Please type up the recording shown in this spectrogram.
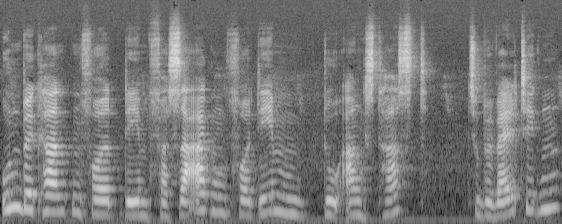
Unbekannten, vor dem Versagen, vor dem du Angst hast, zu bewältigen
